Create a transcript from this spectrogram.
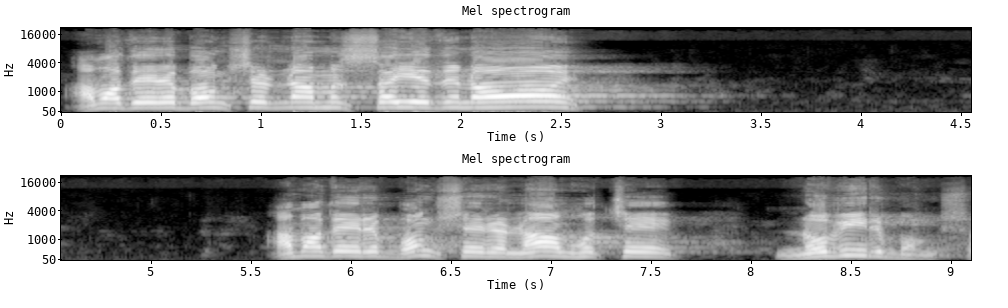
আমাদের বংশের নাম সৈয়দ নয়। আমাদের বংশের নাম হচ্ছে নবীর বংশ।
